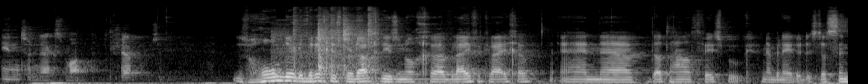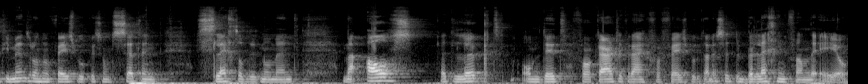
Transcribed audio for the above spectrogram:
into next month. Shep? Dus honderden berichtjes per dag die ze nog uh, blijven krijgen. En uh, dat haalt Facebook naar beneden. Dus dat sentiment rondom Facebook is ontzettend slecht op dit moment. Maar als het lukt om dit voor elkaar te krijgen voor Facebook, dan is het de belegging van de eeuw.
